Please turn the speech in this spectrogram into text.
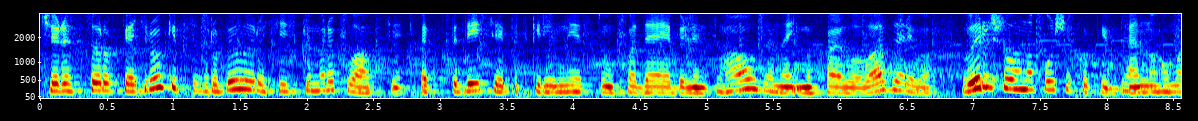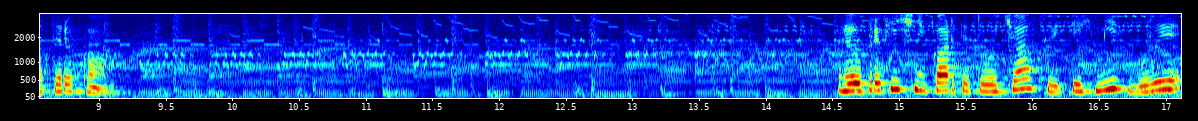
Через 45 років це зробили російські мореплавці. Експедиція під керівництвом Фадея Белінсгаузена і Михайла Лазарєва вирушила на пошуку південного материка. Географічні карти того часу і тих місць були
